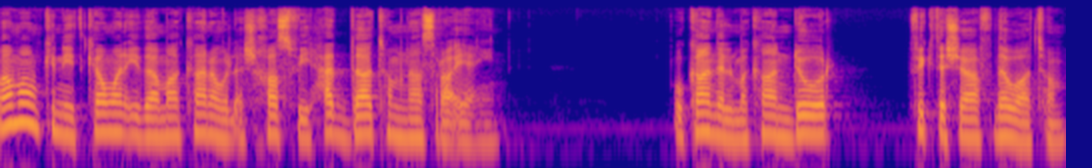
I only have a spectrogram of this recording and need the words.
ما ممكن يتكون إذا ما كانوا الأشخاص في حد ذاتهم ناس رائعين. وكان المكان دور في اكتشاف ذواتهم.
